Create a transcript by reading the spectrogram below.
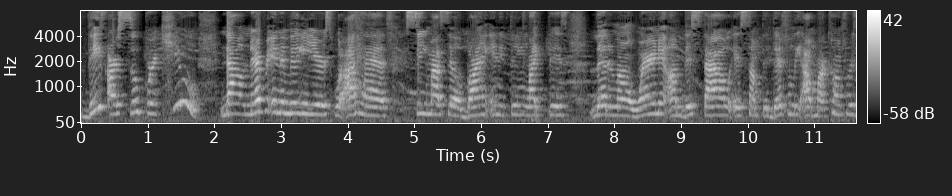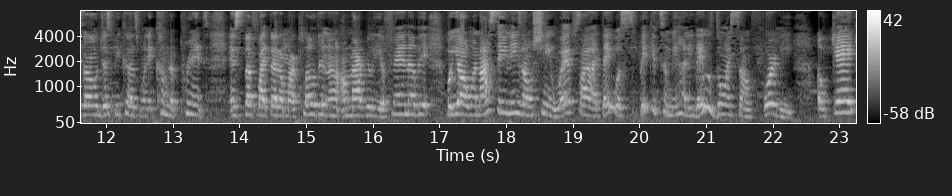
these are super cute. Now, never in a million years would I have seen myself buying anything like this, let alone wearing it. Um, This style is something definitely out my comfort zone just because when it come to prints and stuff like that on my clothing, uh, I'm not really a fan of it. But y'all, when I seen these on Shein website, like they was speaking to me, honey. They was doing something for me okay?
